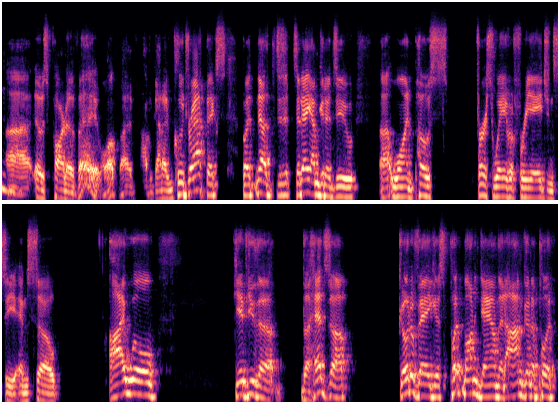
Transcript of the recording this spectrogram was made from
mm-hmm. uh, it was part of, hey, well, I've, I've got to include draft picks. But no, t- today I'm going to do uh, one post first wave of free agency. And so I will give you the, the heads up, go to Vegas, put money down that I'm going to put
